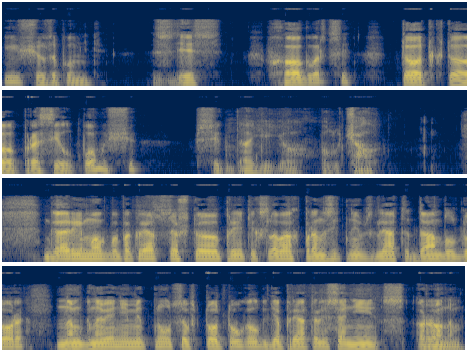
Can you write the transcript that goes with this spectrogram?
И еще запомните, здесь, в Хогвартсе, тот, кто просил помощи, всегда ее получал. Гарри мог бы поклясться, что при этих словах пронзительный взгляд Дамблдора на мгновение метнулся в тот угол, где прятались они с Роном.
